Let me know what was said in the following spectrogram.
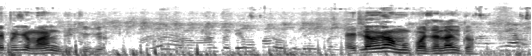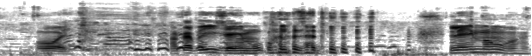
એ બીજો માન દીધી ગયો. એટલે હવે કામ મૂકવા ચલાવ્યું તો? ઓય. હા ભાઈ જાય એમ મૂકવાનો જાતી લે, એમાં હું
